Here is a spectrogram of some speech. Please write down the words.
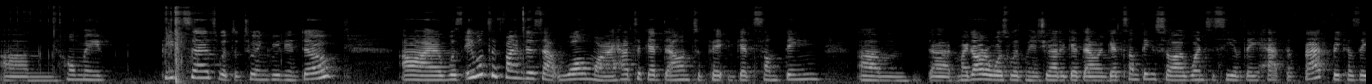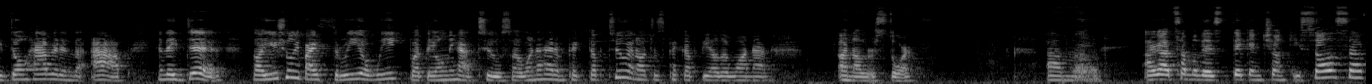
um, homemade pizzas with the two ingredient dough. I was able to find this at Walmart. I had to get down to pick, get something um, that my daughter was with me and she had to get down and get something. So I went to see if they had the fat free because they don't have it in the app and they did. So I usually buy three a week, but they only had two. So I went ahead and picked up two and I'll just pick up the other one at another store. Um, I got some of this thick and chunky salsa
